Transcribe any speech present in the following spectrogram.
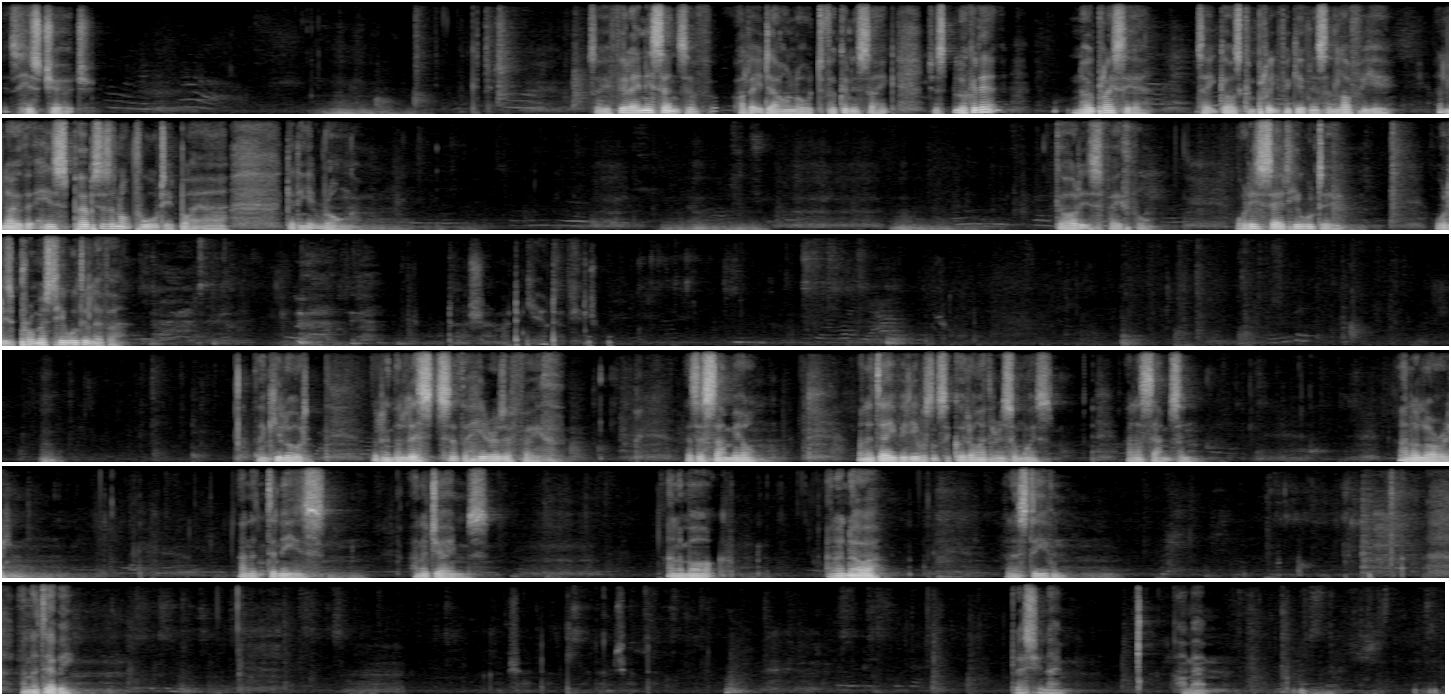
It's His church. So if you feel any sense of, I'll let you down, Lord, for goodness sake, just look at it. No place here. Take God's complete forgiveness and love for you and know that His purposes are not thwarted by our getting it wrong. God is faithful. What He said, He will do. What He's promised, He will deliver. Thank you, Lord, that in the lists of the heroes of faith, there's a Samuel and a David. He wasn't so good either in some ways, and a Samson. And a Laurie. And a Denise. And a James. And a Mark. And a Noah. And a Stephen. And a Debbie. Bless your name. Amen.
